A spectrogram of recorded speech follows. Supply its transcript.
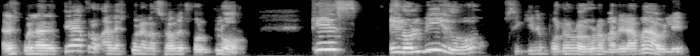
a la Escuela de Teatro, a la Escuela Nacional de Folclore, que es el olvido, si quieren ponerlo de alguna manera amable,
